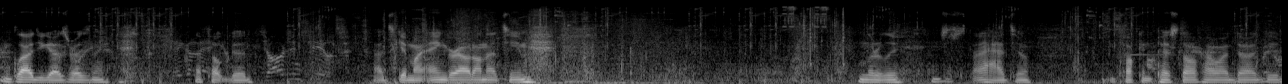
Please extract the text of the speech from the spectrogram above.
I'm glad you guys res me. That felt good. I had to get my anger out on that team. Literally, I just I had to. I'm fucking pissed off how I died, dude.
